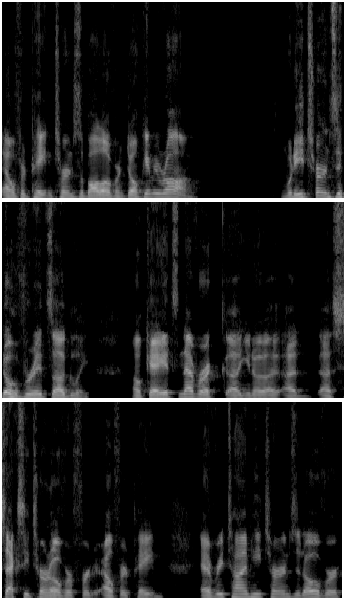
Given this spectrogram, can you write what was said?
Elfrid Payton turns the ball over, and don't get me wrong, when he turns it over, it's ugly. Okay, it's never a uh, you know a, a, sexy turnover for Elfrid Payton. Every time he turns it over,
